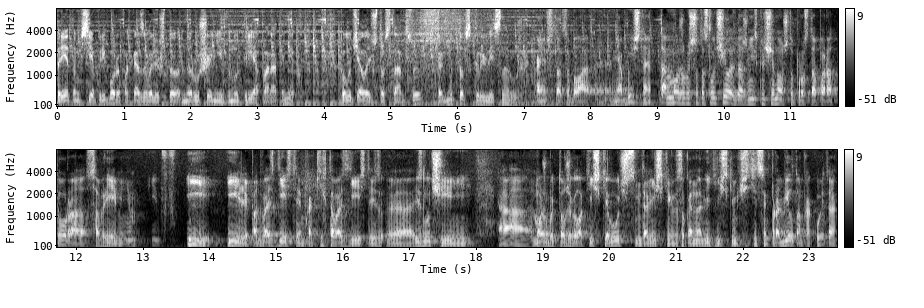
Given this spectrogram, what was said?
При этом все приборы показывали, что нарушений внутри аппарата нет. Получалось, что станцию как будто вскрыли снаружи. Конечно, ситуация была э, необычная. Там, может быть, что-то случилось, даже не исключено, что просто аппаратура со временем и или под воздействием каких-то воздействий, э, излучений, э, может быть, тот же галактический луч с металлическими высокоэнергетическими частицами пробил там какую-то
